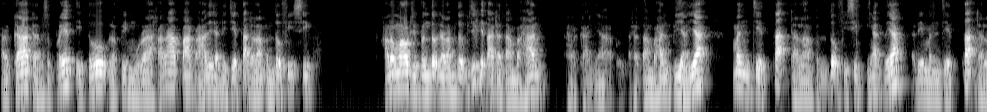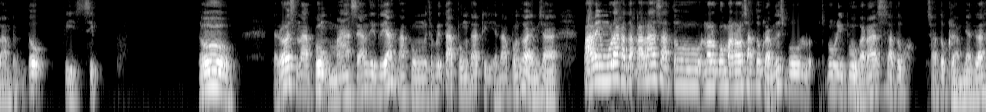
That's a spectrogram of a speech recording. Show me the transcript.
Harga dan spread itu lebih murah. Karena apa? Karena tidak dicetak dalam bentuk fisik. Kalau mau dibentuk dalam bentuk biji kita ada tambahan harganya. Ada tambahan biaya mencetak dalam bentuk fisik. Ingat ya jadi mencetak dalam bentuk fisik. Tuh. Terus nabung emas kan itu ya. Nabung seperti tabung tadi. Ya nabung itu ya bisa paling murah katakanlah satu 0,01 gram itu 10 10 ribu karena satu satu gramnya adalah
